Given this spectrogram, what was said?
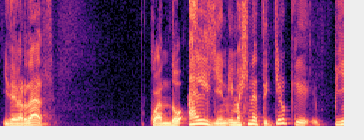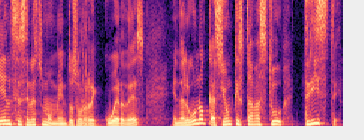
Y de verdad, cuando alguien, imagínate, quiero que pienses en estos momentos o recuerdes en alguna ocasión que estabas tú triste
